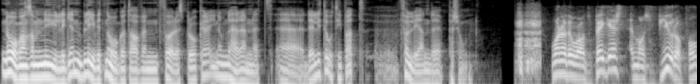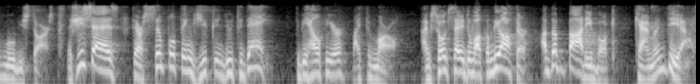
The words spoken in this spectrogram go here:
Någon som nyligen blivit något av en förespråkare inom det här ämnet, eh, det är lite otippat, eh, följande person. one of the world's biggest and most beautiful movie stars. Now, she says there are simple things you can do today to be healthier by tomorrow. I'm so excited to welcome the author of The Body Book, Cameron Diaz.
